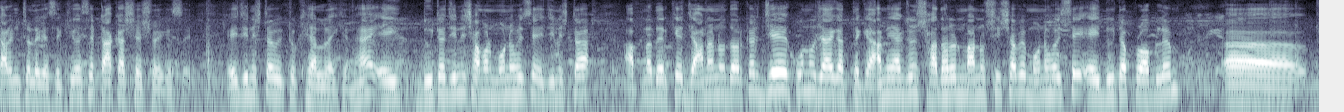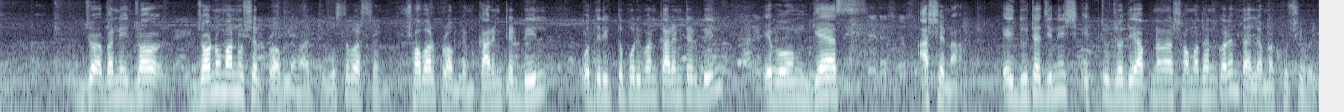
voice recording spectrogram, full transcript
কারেন্ট চলে গেছে। কী হয়েছে? টাকা শেষ হয়ে গেছে। এই জিনিসটাও একটু খেয়াল রাখেন হ্যাঁ? এই দুইটা জিনিস আমার মনে হয়েছে, এই জিনিসটা আপনাদেরকে জানানো দরকার যে কোনো জায়গার থেকে। আমি একজন সাধারণ মানুষ হিসাবে মনে হয়েছে এই দুইটা প্রবলেম মানে জনমানুষের প্রবলেম আর কি, বুঝতে পারছেন? সবার প্রবলেম কারেন্টের বিল অতিরিক্ত পরিমাণ কারেন্টের বিল এবং গ্যাস আসে না। এই দুইটা জিনিস একটু যদি আপনারা সমাধান করেন তাহলে আমরা খুশি হই।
